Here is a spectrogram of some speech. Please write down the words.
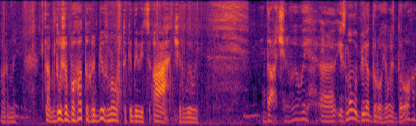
гарний. Так, дуже багато грибів, знову ж таки, дивіться. А, червивий. Да, червивий. Е, і знову біля дороги. Ось дорога.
